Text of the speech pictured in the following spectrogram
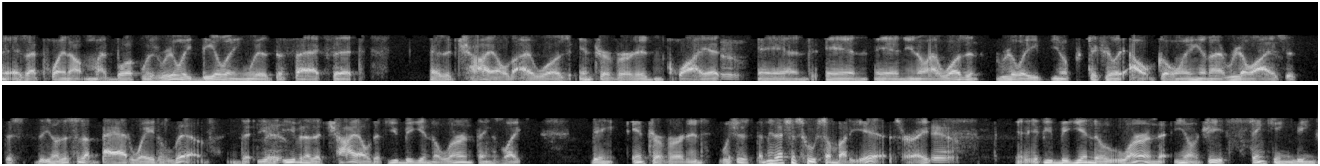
as i point out in my book was really dealing with the fact that as a child i was introverted and quiet mm. and and and you know i wasn't really you know particularly outgoing and i realized that this you know this is a bad way to live that you, know, even as a child if you begin to learn things like being introverted, which is, I mean, that's just who somebody is, right? Yeah. If you begin to learn that, you know, gee, thinking, being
